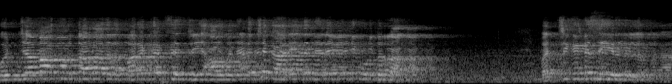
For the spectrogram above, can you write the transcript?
கொஞ்சமா கொடுத்தாலும் அதுல பறக்க செஞ்சு அவங்க நினைச்ச காரியத்தை நிறைவேற்றி கொடுத்துடுறாங்க. வச்சுக்கிட்டு செய்யறது இல்லைங்களா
